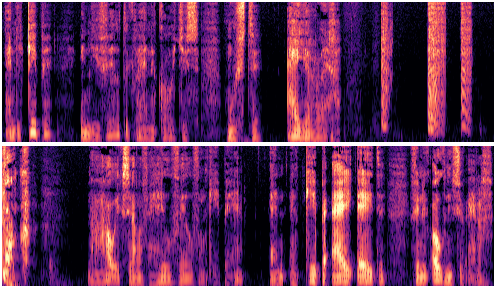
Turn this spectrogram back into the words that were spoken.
En die kippen in die veel te kleine kootjes moesten eieren leggen. Pok! Nou hou ik zelf heel veel van kippen, hè. En een kippen-ei eten vind ik ook niet zo erg.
